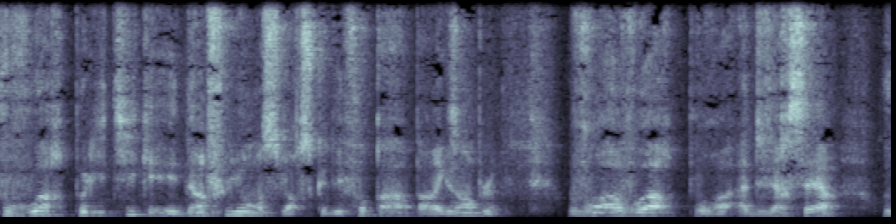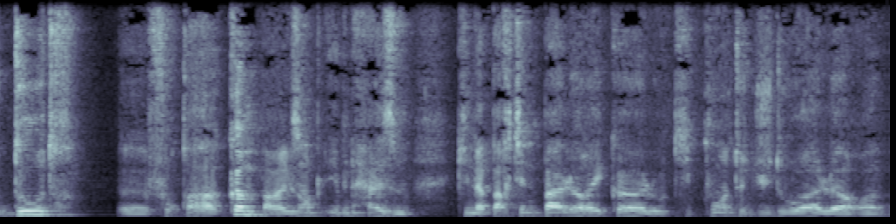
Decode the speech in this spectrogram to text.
pouvoir politique et, d'influence lorsque des fuqaha, par exemple, vont avoir pour adversaire d'autres euh, comme par exemple Ibn Hazm, qui n'appartiennent pas à leur école ou qui pointent du doigt leur, euh,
